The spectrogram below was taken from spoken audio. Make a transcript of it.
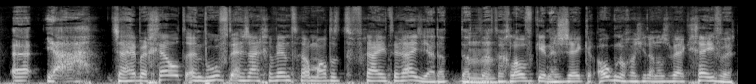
Uh, ja, ze hebben geld en behoefte en zijn gewend om altijd vrij te reizen. Ja, dat, dat, mm -hmm. dat, geloof ik in. En zeker ook nog als je dan als werkgever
